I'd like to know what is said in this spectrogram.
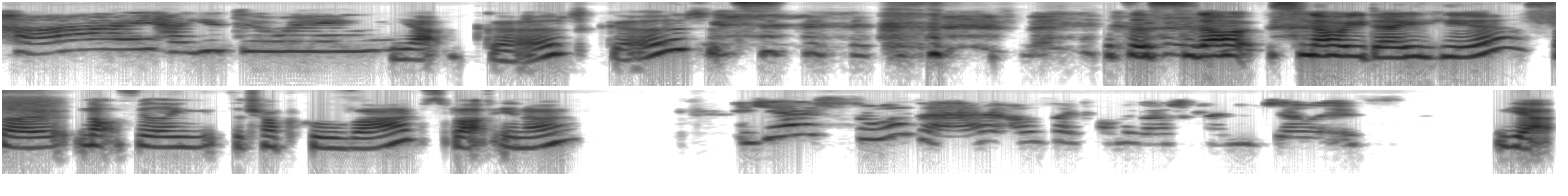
Hi, how you doing? Yep, good, good. It's, it's a snow, snowy day here, so not feeling the tropical vibes, but you know. Yeah, I saw that. I was like, oh my gosh, kind of jealous. Yeah,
